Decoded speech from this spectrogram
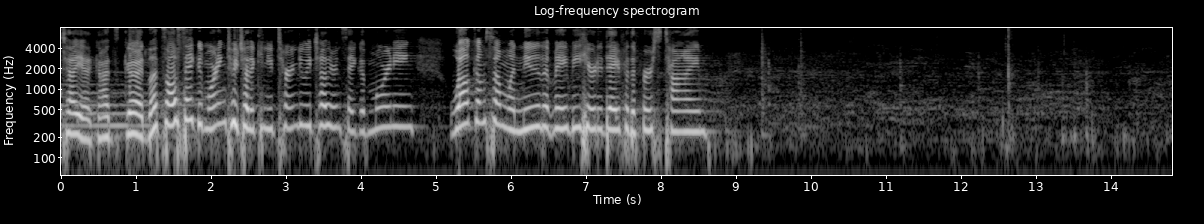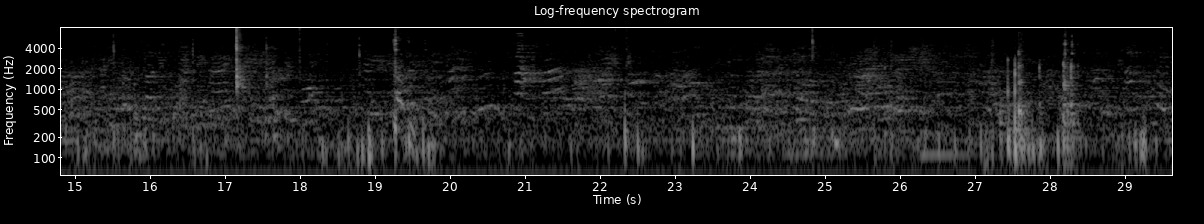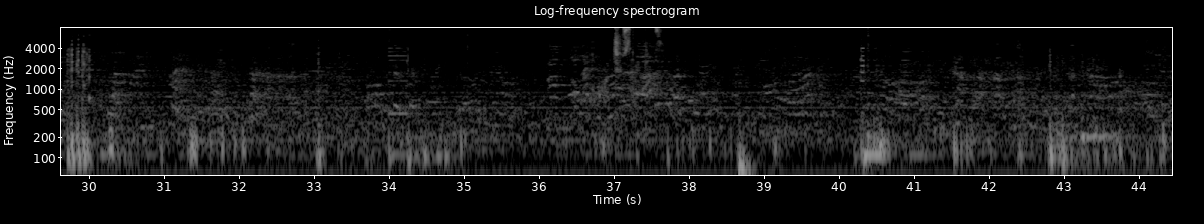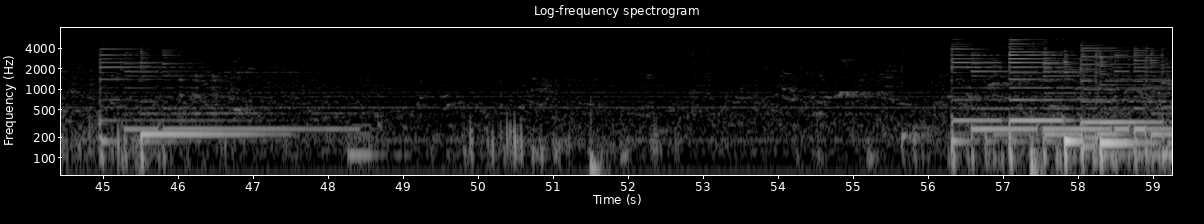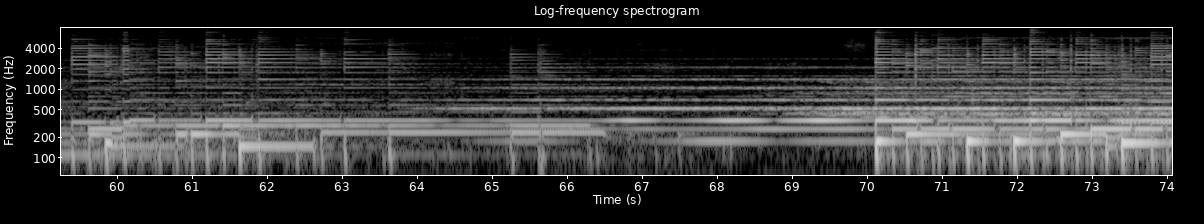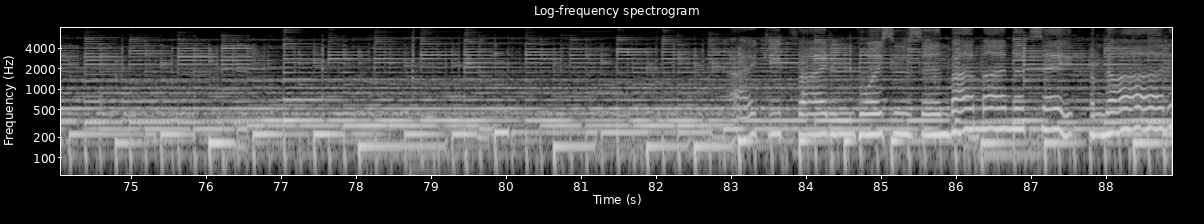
tell you, God's good. Let's all say good morning to each other. Can you turn to each other and say good morning? Welcome someone new that may be here today for the first time. hidden voices in my mind that say I'm not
